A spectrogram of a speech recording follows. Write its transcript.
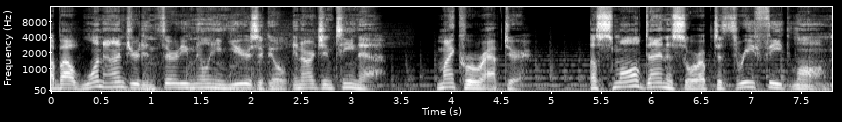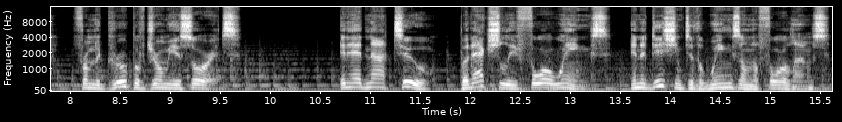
about 130 million years ago in Argentina. Microraptor. A small dinosaur up to 3 feet long, from the group of Dromaeosaurids. It had not two, but actually four wings. In addition to the wings on the forelimbs,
